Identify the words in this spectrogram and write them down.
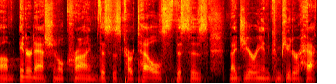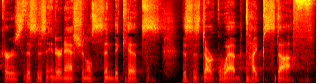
um, international crime. This is cartels. This is Nigerian computer hackers. This is international syndicates. This is dark web type stuff.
